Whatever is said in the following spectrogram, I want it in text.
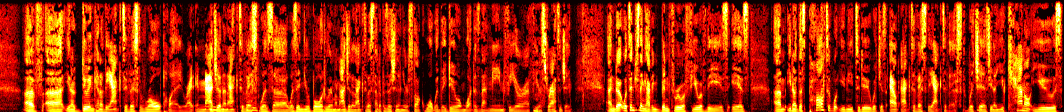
of uh, you know doing kind of the activist role play, right? Imagine mm-hmm. an activist mm-hmm. was uh, was in your boardroom. Imagine an activist had a position in your stock. What would they do, and what does that mean for your uh, for mm-hmm. your strategy? And uh, what's interesting, having been through a few of these, is um, you know, there's part of what you need to do, which is out activist the activist, which mm-hmm. is, you know, you cannot use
